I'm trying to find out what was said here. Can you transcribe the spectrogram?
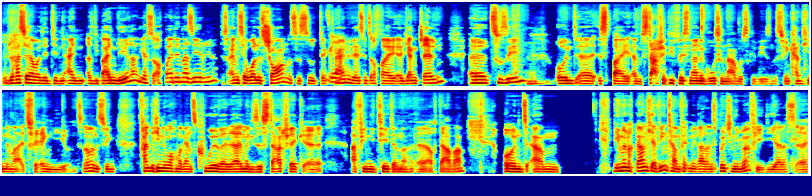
Und du hast ja aber den, den einen, also die beiden Lehrer, die hast du auch beide in der Serie. Das eine ist ja Wallace Shawn, das ist so der Kleine, ja. der ist jetzt auch bei äh, Young Sheldon äh, zu sehen mhm. und äh, ist bei ähm, Star Trek Deep Space Nine eine große Nagus gewesen. Deswegen kannte ich ihn immer als Ferengi und so. Und deswegen fand ich ihn immer auch mal ganz cool, weil da immer diese Star Trek äh, Affinität dann äh, auch da war. Und ähm, Wen wir noch gar nicht erwähnt haben, fällt mir gerade an, ist Brittany Murphy, die ja das, äh,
